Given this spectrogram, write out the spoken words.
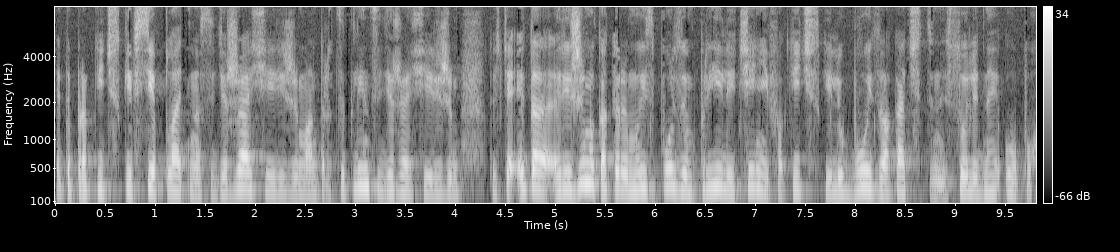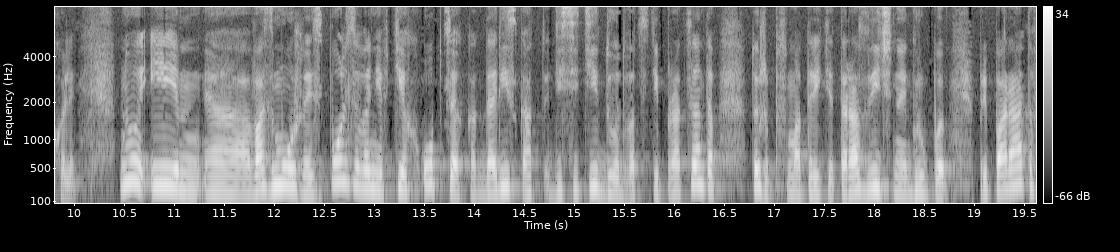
это практически все платиносодержащие режимы, антрациклин содержащие режим. То есть это режимы, которые мы используем при лечении фактически любой злокачественной солидной опухоли. Ну и э, возможно использование в тех опциях, когда риск от 10 до 20%, тоже посмотрите, это различные различные группы препаратов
